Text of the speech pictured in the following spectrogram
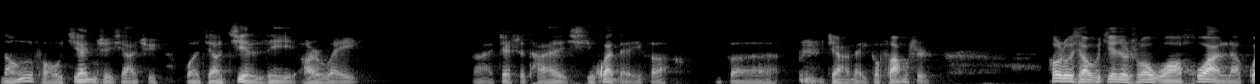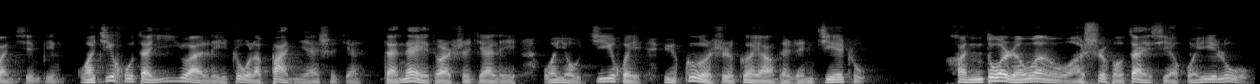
能否坚持下去。我将尽力而为，啊，这是他习惯的一个一个这样的一个方式。赫鲁晓夫接着说：“我患了冠心病，我几乎在医院里住了半年时间。在那段时间里，我有机会与各式各样的人接触。很多人问我是否在写回忆录。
